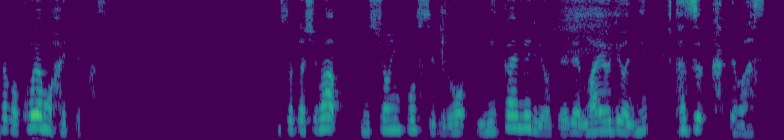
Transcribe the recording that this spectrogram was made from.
だからこれはもう入ってます。そして私はミッションインポッシブルを2回見る予定で前売りを 2, 2つ買ってます。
